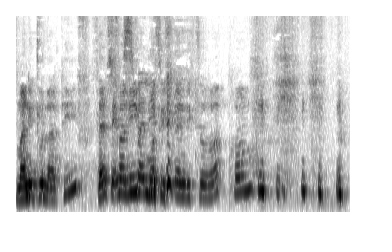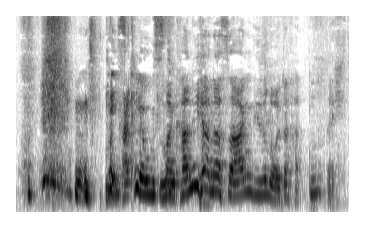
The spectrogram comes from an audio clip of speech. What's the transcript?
Manipulativ, selbstverliebt, muss ich ständig zurückkommen. Man kann, man kann nicht anders sagen, diese Leute hatten recht.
